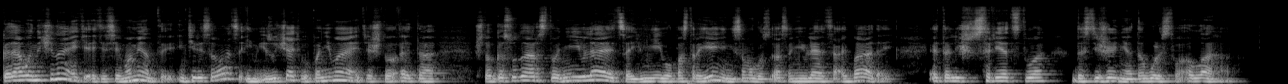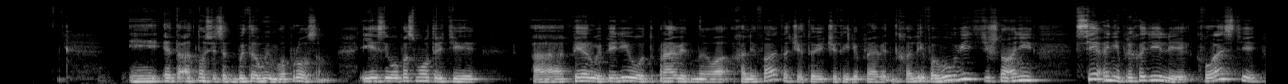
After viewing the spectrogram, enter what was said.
Когда вы начинаете эти все моменты интересоваться ими, изучать, вы понимаете, что это, что государство не является, ни его построение, ни само государство не является айбадой. Это лишь средство достижения довольства Аллаха. И это относится к бытовым вопросам. И если вы посмотрите а, первый период праведного халифата, четыре, четыре праведных халифа, вы увидите, что они, все они приходили к власти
